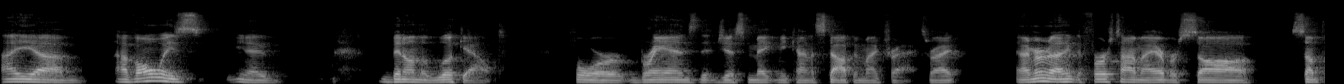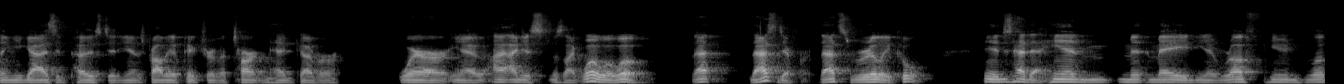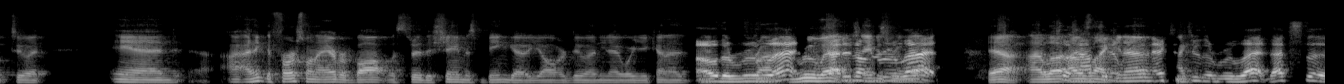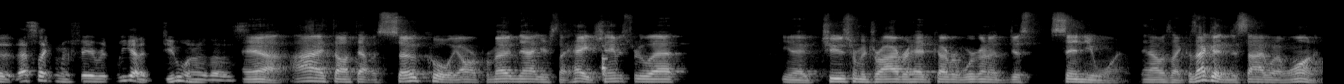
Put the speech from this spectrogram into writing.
I um, I've always, you know, been on the lookout for brands that just make me kind of stop in my tracks, right? And I remember, I think the first time I ever saw something you guys had posted. You know, it was probably a picture of a tartan head cover where, you know, I, I just was like, whoa, whoa, whoa, that that's different. That's really cool. You know, it just had that hand made, you know, rough hewn look to it. And I, I think the first one I ever bought was through the Seamus bingo y'all are doing, you know, where you kind of oh the roulette, roulette, roulette. roulette. Yeah, I love. I was like, you know, connected I, to the roulette. That's the that's like my favorite. We got to do one of those. Yeah, I thought that was so cool. Y'all are promoting that. You're just like, hey, Seamus roulette. You know, choose from a driver head cover. We're gonna just send you one. And I was like, because I couldn't decide what I wanted,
